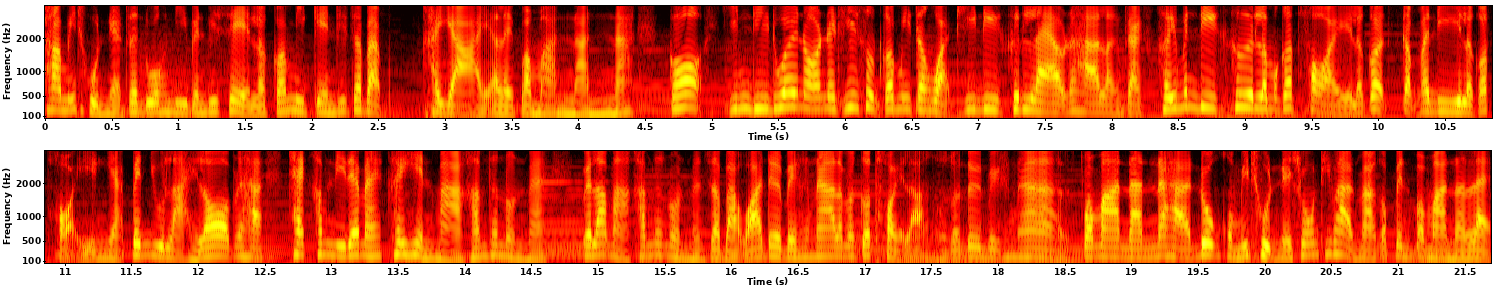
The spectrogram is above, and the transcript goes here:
ชาวมิถุนเนี่ยจะดวงดีเป็นพิเศษ แล้วก็มีเกณฑ์ที่จะแบบ ขยายอะไรประมาณนั้นนะ ก็ยินดีด้วยเนาะในที่สุดก็มีจังหวะที่ดีขึ้นแล้วนะคะ หลังจากเฮ้ยมันดีขึ้นแล้วมันก็ถอยแล้วก็กลับมาดีแล้วก็ถอยอย่างเงี้ยเป็นอยู่หลายรอบนะคะ ใช้คำนี้ได้ไหมเคยเห็นหมาข้ามถนนไหมเวลาหมาข้ามถนนมันจะแบบว่าเดินไปข้างหน้าแล้วมันก็ถอยหลังแล้วก็เดินไปข้างหน้า ประมาณนั้นนะคะดวงของมิถุนในช่วงที่ผ่านมาก็เป็นประมาณนั้นแหละ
